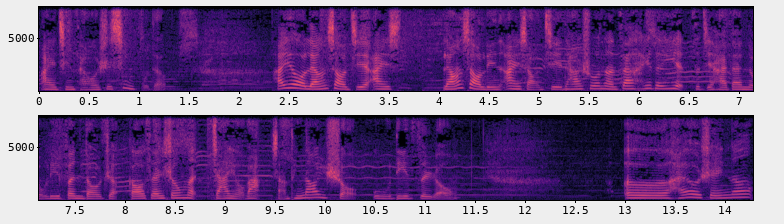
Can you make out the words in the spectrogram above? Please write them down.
爱情才会是幸福的。还有梁小杰爱，梁小林爱小杰，他说呢，在黑的夜，自己还在努力奋斗着。高三生们加油吧！想听到一首《无地自容》。呃，还有谁呢？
